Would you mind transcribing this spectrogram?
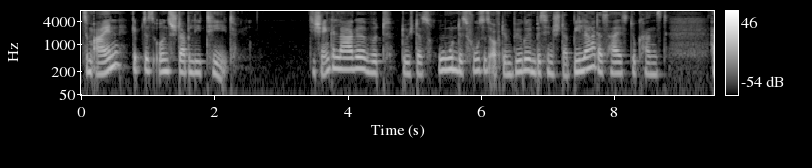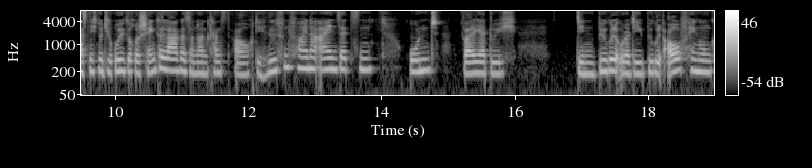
Zum einen gibt es uns Stabilität. Die Schenkellage wird durch das Ruhen des Fußes auf dem Bügel ein bisschen stabiler. Das heißt, du kannst, hast nicht nur die ruhigere Schenkellage, sondern kannst auch die Hilfen feiner einsetzen. Und weil ja durch den Bügel oder die Bügelaufhängung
